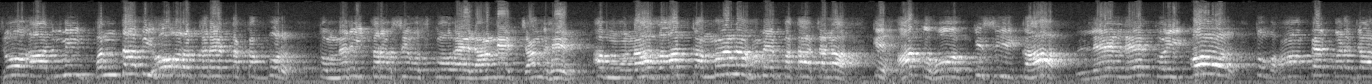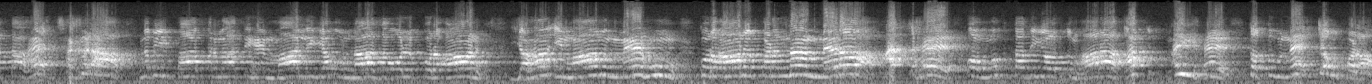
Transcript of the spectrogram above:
جو آدمی بندہ بھی ہو اور کرے تکبر، تو میری طرف سے اس کو اعلان جنگ ہے۔ اب منازعات کا معنی ہمیں پتا چلا کہ حق ہو کسی کا، لے لے کوئی اور، تو وہاں جاتا ہے، جھگڑا۔ نبی پاک فرماتے ہیں مالیا القرآن، یہاں امام میں ہوں، قرآن پڑھنا میرا حق ہے اور مقتدی تمہارا حق نہیں ہے، تو تم نے کیوں پڑھا؟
